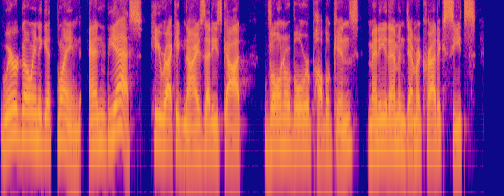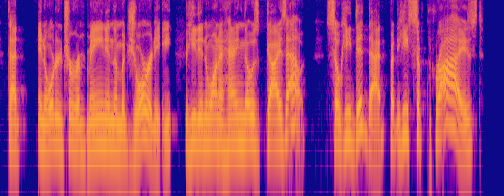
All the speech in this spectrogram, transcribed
we're going to get blamed. And yes he recognized that he's got vulnerable Republicans many of them in Democratic seats that in order to remain in the majority he didn't want to hang those guys out so he did that, but he surprised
